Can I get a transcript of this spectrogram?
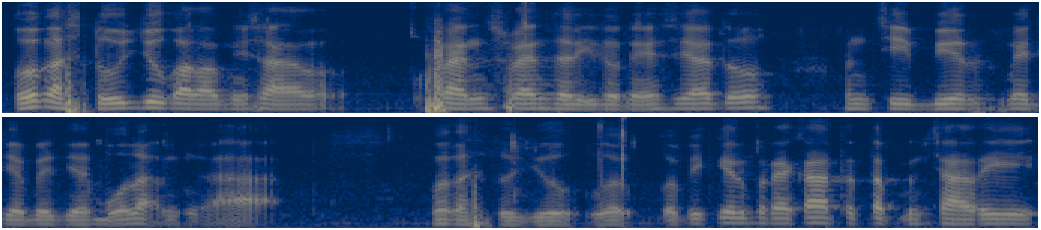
gua nggak setuju kalau misal fans-fans dari Indonesia tuh mencibir media-media bola enggak. Gua nggak setuju. Gua, gua pikir mereka tetap mencari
